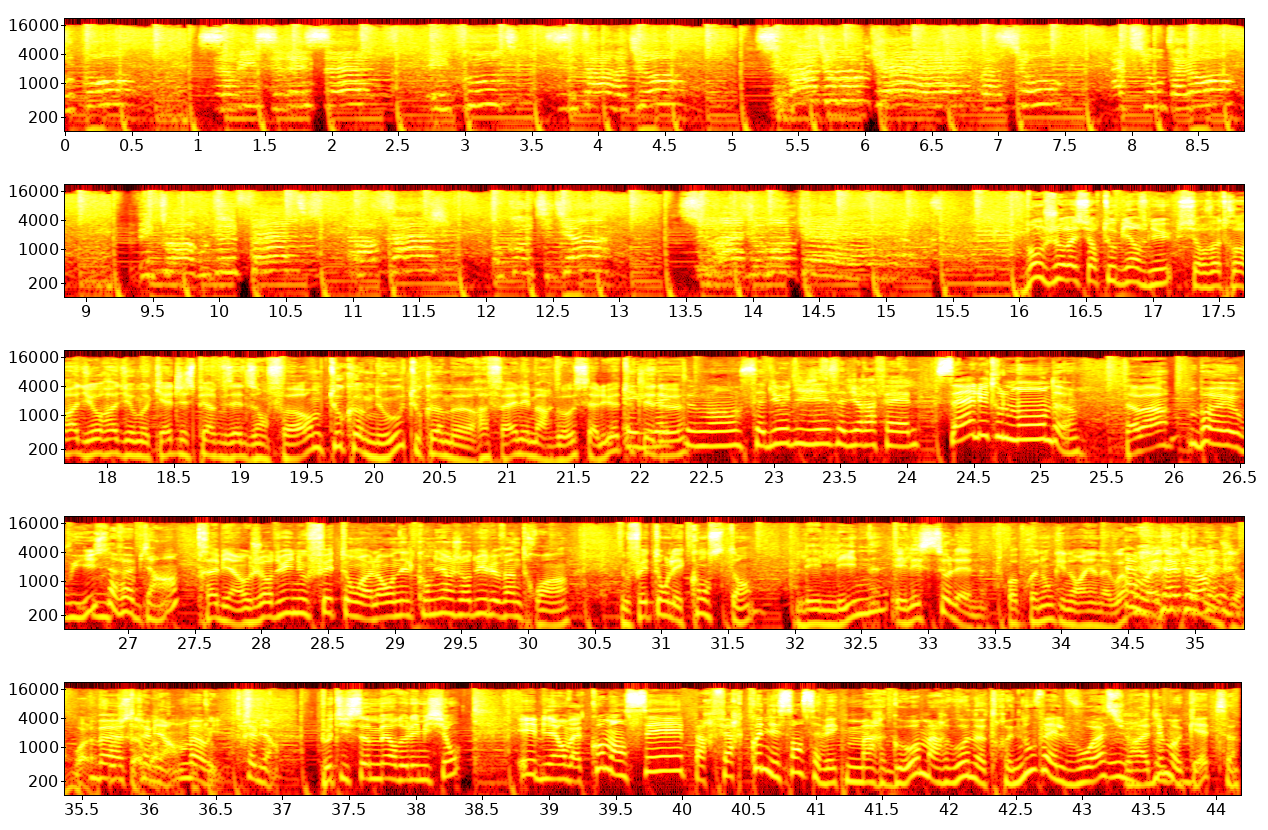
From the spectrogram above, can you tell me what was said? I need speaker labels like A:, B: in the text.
A: entrepôt, service et recettes. Écoute, c'est ta radio. C'est Radio Moquette. Passion, action, talent. Victoire ou défaite, partage au quotidien sur Radio Moquette.
B: Bonjour et surtout bienvenue sur votre radio, Radio Moquette. J'espère que vous êtes en forme, tout comme nous, tout comme euh, Raphaël et Margot. Salut à toutes les deux.
C: Exactement. Salut Olivier, salut Raphaël.
D: Salut tout le monde
B: Ça va
D: Bah oui, ça va bien.
B: Très bien. Aujourd'hui, nous fêtons. Alors, on est le combien aujourd'hui? Le 23. hein. Nous fêtons les Constants, les Lynn et les Solène. Trois prénoms qui n'ont rien à voir.
D: Ah d'accord.
B: Voilà,
D: Bah, très bien, bah oui, très bien.
B: Petit sommaire de l'émission
D: Eh bien, on va commencer par faire connaissance avec Margot. Margot, notre nouvelle voix sur Radio Moquette.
